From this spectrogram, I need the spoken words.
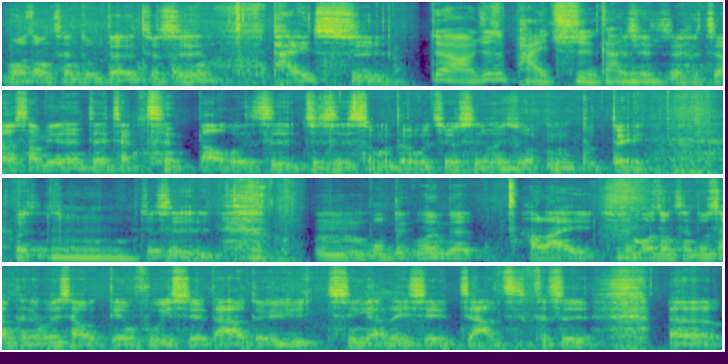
某种程度的，就是排斥。对啊，就是排斥感觉。而且只要只要上面人在讲正道或者是就是什么的，我就是会说嗯不对，或者说就是嗯我不我有没有好来，就是某种程度上可能会想要颠覆一些大家对于信仰的一些价值。可是呃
